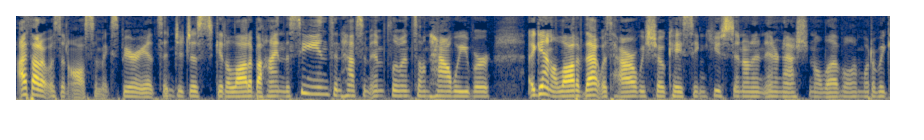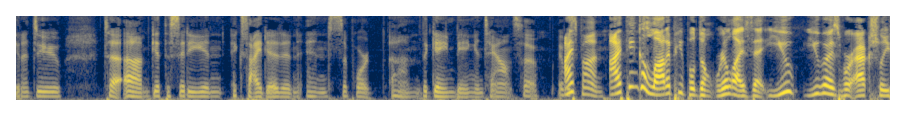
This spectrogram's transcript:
I thought it was an awesome experience, and to just get a lot of behind the scenes and have some influence on how we were. Again, a lot of that was how are we showcasing Houston on an international level, and what are we going to do to um, get the city and excited and, and support um, the game being in town. So it was I, fun. I think a lot of people don't realize that you you guys were actually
